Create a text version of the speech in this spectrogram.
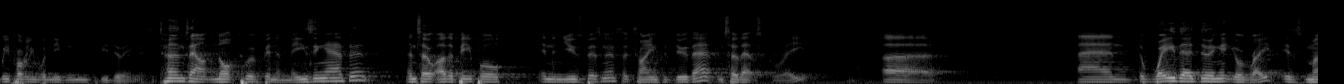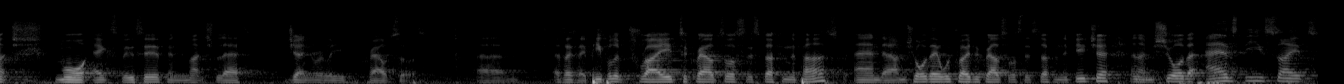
we probably wouldn't even need to be doing this. It turns out not to have been amazing at it, and so other people in the news business are trying to do that, and so that's great. Uh, and the way they're doing it, you're right, is much more exclusive and much less generally crowdsourced. Um, as I say, people have tried to crowdsource this stuff in the past, and I'm sure they will try to crowdsource this stuff in the future. And I'm sure that as these sites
